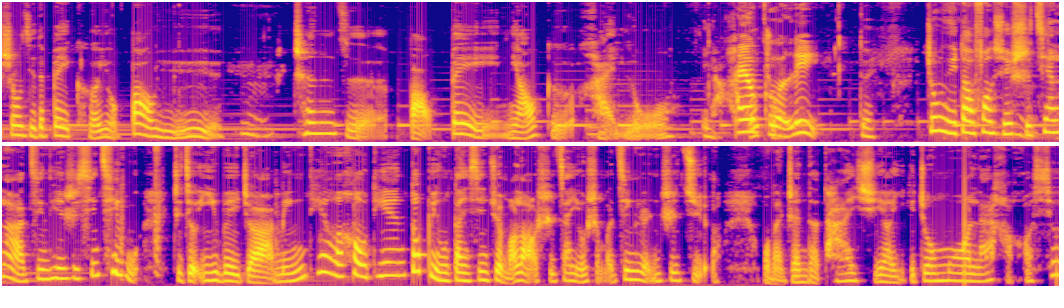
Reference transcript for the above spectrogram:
收集的贝壳有鲍鱼、蛏子、宝贝、鸟蛤、海螺。哎呀，还有蛤蜊。对。终于到放学时间了，今天是星期五，这就意味着明天和后天都不用担心卷毛老师再有什么惊人之举了。我们真的太需要一个周末来好好休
